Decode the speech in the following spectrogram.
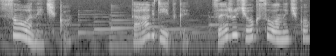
сонечко. Так, дітки, це жучок сонечко.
